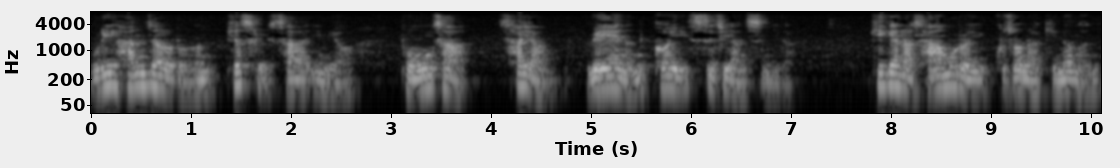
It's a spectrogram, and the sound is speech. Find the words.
우리 한자어로는 벼슬사이며 봉사, 사양 외에는 거의 쓰지 않습니다. 기계나 사물의 구조나 기능은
